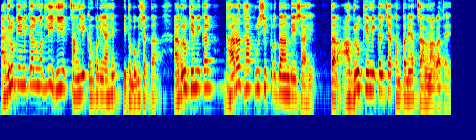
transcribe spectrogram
ॲग्रोकेमिकलमधली ही एक चांगली कंपनी आहे. इथं बघू शकता ॲग्रोकेमिकल भारत हा कृषीप्रधान देश आहे. तर ॲग्रोकेमिकलच्या कंपन्या चालणारच आहेत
